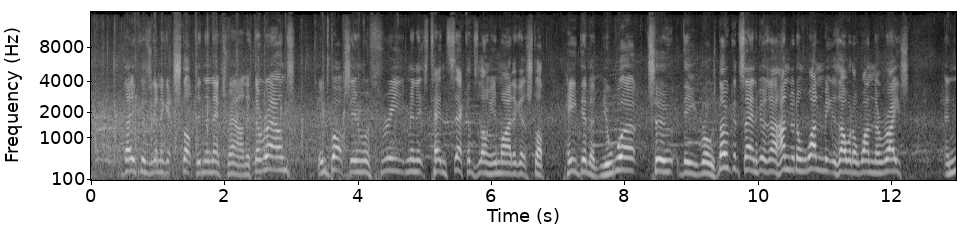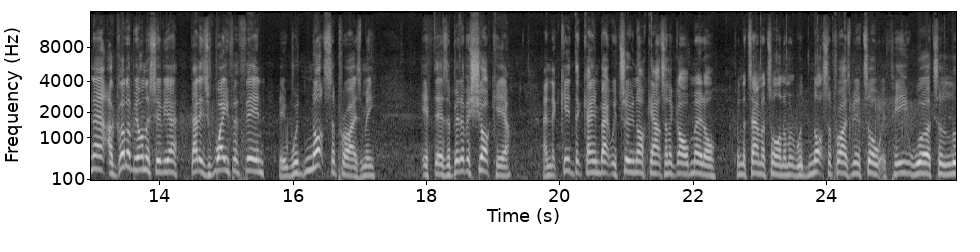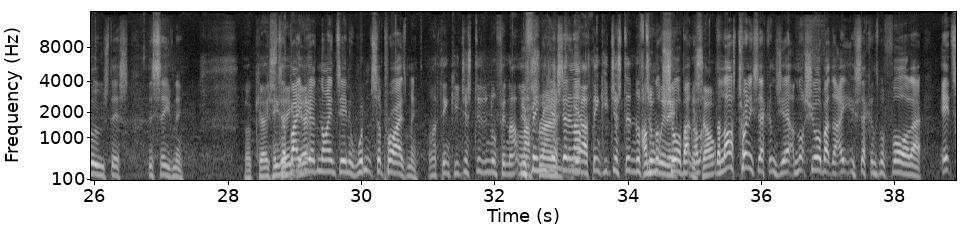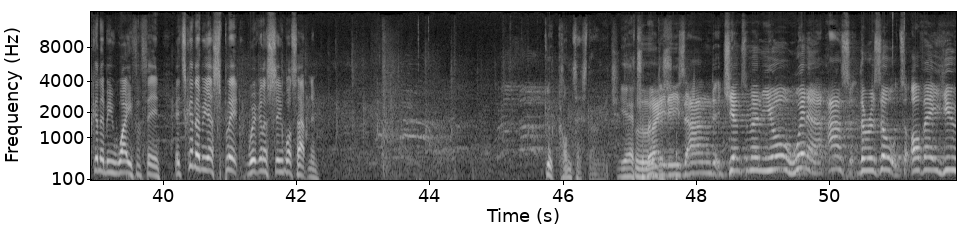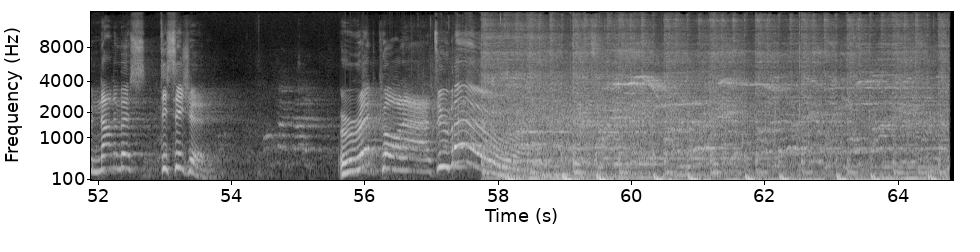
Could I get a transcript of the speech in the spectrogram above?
are going to get stopped in the next round. If the rounds in boxing were three minutes, 10 seconds long, he might have got stopped. He didn't. You work to the rules. No good saying if it was 101 metres, I would have won the race. And now, I've got to be honest with you, that is wafer thin. It would not surprise me if there's a bit of a shock here. And the kid that came back with two knockouts and a gold medal from the Tama tournament would not surprise me at all if he were to lose this this evening. Okay, He's Steve, a baby yeah. at 19. It wouldn't surprise me. I think he just did enough in that You last think he round. just did enough? Yeah, I think he just did enough I'm to not win sure it about the, myself. the last 20 seconds yet. I'm not sure about the 80 seconds before that. It's going to be wafer thin. It's going to be a split. We're going to see what's happening. Good contest, though, Rich. yeah, mm. tremendous. Ladies and gentlemen, your winner as the result of a unanimous decision. Red corner, Dubo!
